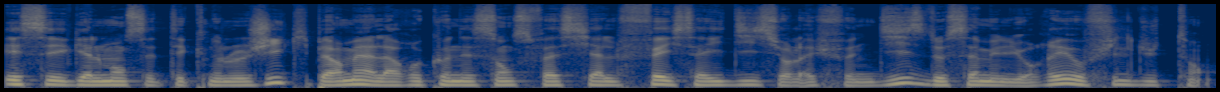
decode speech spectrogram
Et c'est également cette technologie qui permet à la reconnaissance faciale Face ID sur l'iPhone 10 de s'améliorer au fil du temps.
